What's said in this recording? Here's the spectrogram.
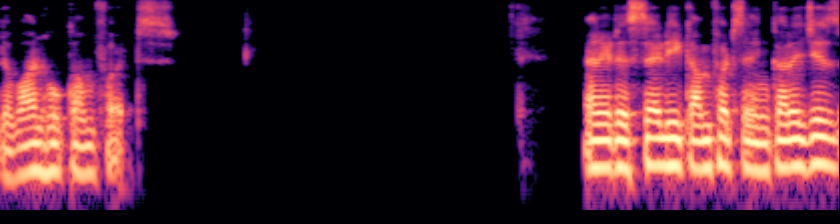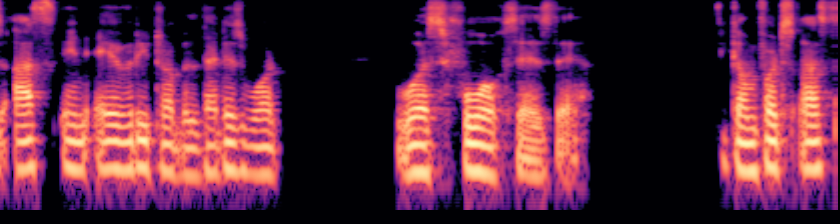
the one who comforts. And it is said he comforts and encourages us in every trouble. That is what verse 4 says there. He comforts us,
